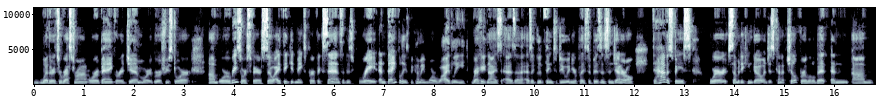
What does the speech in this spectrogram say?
whether it's a restaurant or a bank or a gym or a grocery store, um, or a resource fair. So I think it makes perfect sense and is great. And thankfully it's becoming more widely recognized as a, as a good thing to do in your place of business in general to have a space where somebody can go and just kind of chill for a little bit and um,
